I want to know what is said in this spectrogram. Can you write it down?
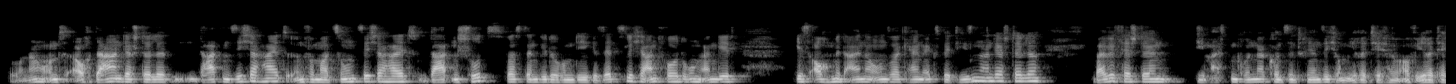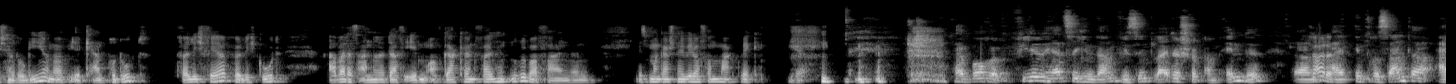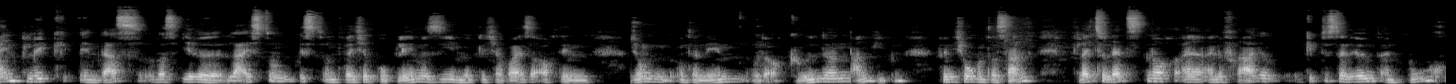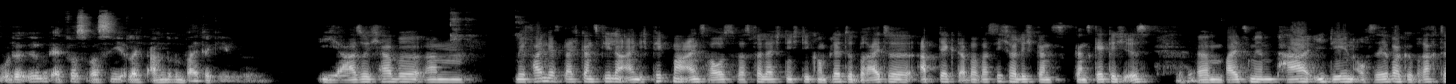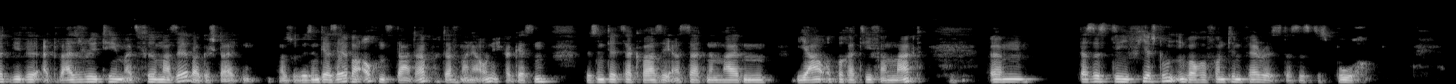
So, ne? Und auch da an der Stelle Datensicherheit, Informationssicherheit, Datenschutz, was dann wiederum die gesetzliche Anforderung angeht, ist auch mit einer unserer Kernexpertisen an der Stelle, weil wir feststellen, die meisten Gründer konzentrieren sich um ihre auf ihre Technologie und auf ihr Kernprodukt. Völlig fair, völlig gut. Aber das andere darf eben auf gar keinen Fall hinten rüberfallen. Dann ist man ganz schnell wieder vom Markt weg. Ja. Herr Boche, vielen herzlichen Dank. Wir sind leider schon am Ende. Ähm, ein interessanter Einblick in das, was Ihre Leistung ist und welche Probleme Sie möglicherweise auch den jungen Unternehmen oder auch Gründern anbieten. Finde ich hochinteressant. Vielleicht zuletzt noch äh, eine Frage. Gibt es denn irgendein Buch oder irgendetwas, was Sie vielleicht anderen weitergeben würden? Ja, also ich habe ähm, mir fallen jetzt gleich ganz viele ein. Ich pick mal eins raus, was vielleicht nicht die komplette Breite abdeckt, aber was sicherlich ganz, ganz geckig ist, mhm. ähm, weil es mir ein paar Ideen auch selber gebracht hat, wie wir Advisory Team als Firma selber gestalten. Also wir sind ja selber auch ein Startup, darf man ja auch nicht vergessen. Wir sind jetzt ja quasi erst seit einem halben Jahr operativ am Markt. Ähm, das ist die Vier-Stunden-Woche von Tim Ferriss, das ist das Buch.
